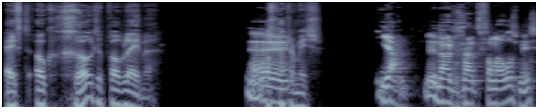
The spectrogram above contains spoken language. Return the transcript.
heeft ook grote problemen. Wat uh, gaat er mis? Ja, nou, er gaat van alles mis.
